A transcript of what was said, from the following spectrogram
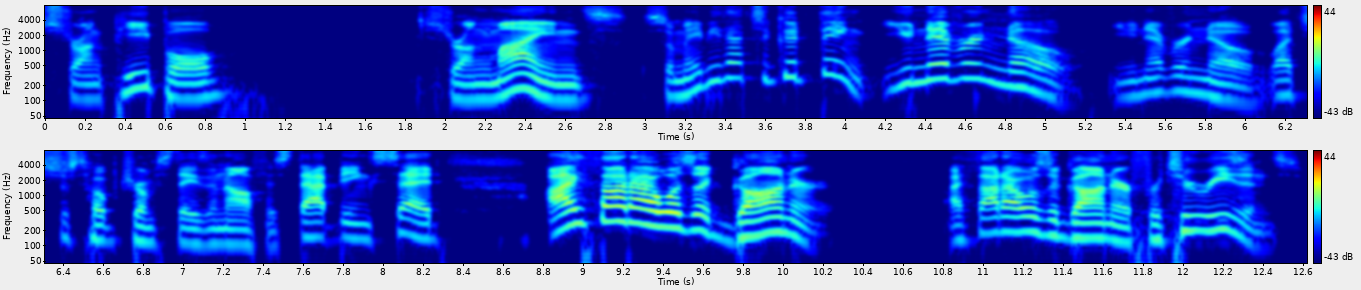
strong people, strong minds. So maybe that's a good thing. You never know. You never know. Let's just hope Trump stays in office. That being said, I thought I was a goner I thought I was a goner for two reasons.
